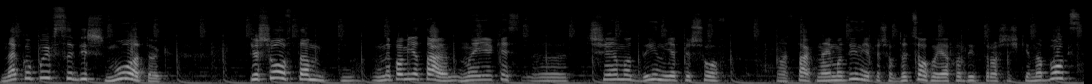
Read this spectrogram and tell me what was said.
накупив собі шмоток. Пішов там, не пам'ятаю, на якесь е, чи М1 я пішов. Ось так, на М1 я пішов. До цього я ходив трошечки на бокс.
